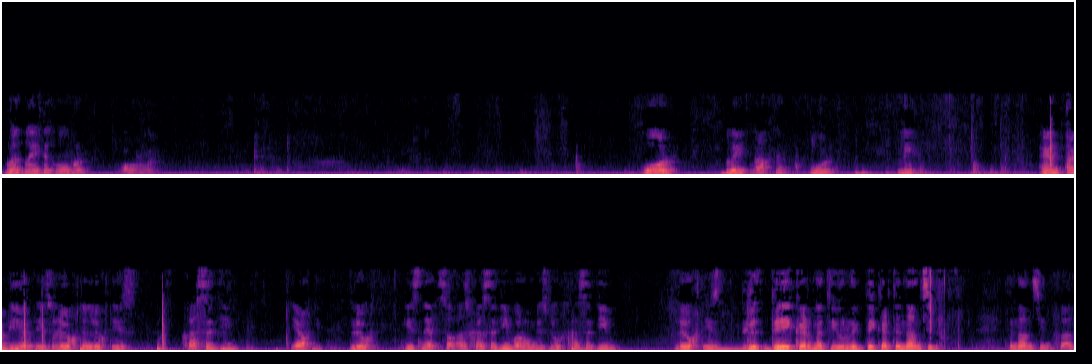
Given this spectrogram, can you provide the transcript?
Wat blijft het over? Over. Oor blijft achter, oor licht. En Abir is lucht, en lucht is chassadim. Ja of niet? Lucht is net zoals chassadim. Waarom is lucht chassadim? Lucht is de deker, natuurlijk. Ten aanzien, ten aanzien van,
